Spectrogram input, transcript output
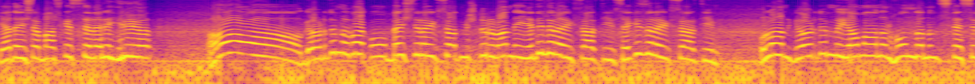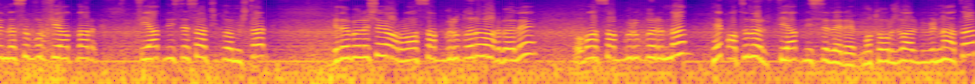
ya da işte başka sitelere giriyor. Oo gördün mü bak o 5 lira yükseltmiş dur ben de 7 lira yükselteyim 8 lira yükselteyim. Ulan gördün mü Yamaha'nın Honda'nın sitesinde sıfır fiyatlar fiyat listesi açıklamışlar. Bir de böyle şey var WhatsApp grupları var böyle. O WhatsApp gruplarından hep atılır fiyat listeleri. Motorcular birbirine atar.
